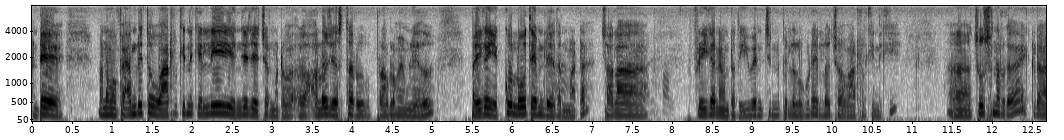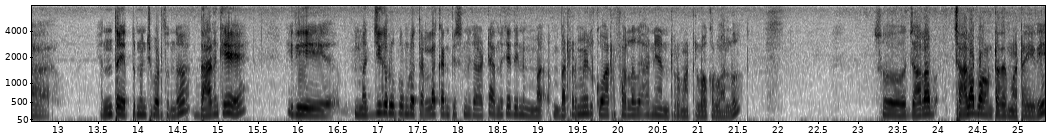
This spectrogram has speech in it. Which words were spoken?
అంటే మనం ఫ్యామిలీతో వాటర్ కిందకి వెళ్ళి ఎంజాయ్ చేయొచ్చు అనమాట అలో చేస్తారు ప్రాబ్లం ఏం లేదు. పైగా ఎక్కువ లోతు ఏం లేదనమాట చాలా ఫ్రీగానే ఉంటుంది. ఈవెన్ చిన్నపిల్లలు కూడా వెళ్ళొచ్చు ఆ వాటర్ కిందకి. చూస్తున్నారు కదా ఇక్కడ ఎంత ఎత్తు నుంచి పడుతుందో. దానికే ఇది మజ్జిగ రూపంలో తెల్ల కనిపిస్తుంది కాబట్టి అందుకే దీన్ని బటర్ మిల్క్ వాటర్ ఫాల్ అని అంటారు అన్నమాట లోకల్ వాళ్ళు. సో చాలా చాలా బాగుంటుంది అన్నమాట ఇది.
